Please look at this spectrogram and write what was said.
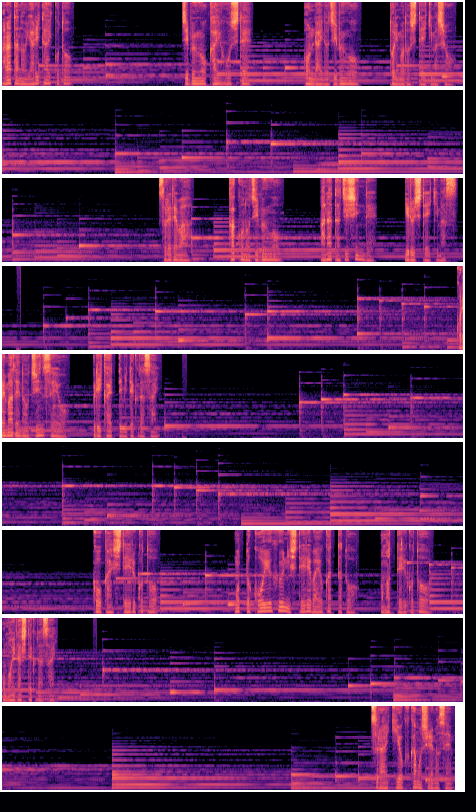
あなたのやりたいこと自分を解放して本来の自分を取り戻していきましょう。それでは過去の自分をあなた自身で許していきます。これまでの人生を振り返ってみてください。後悔していることもっとこういうふうにしていればよかったと思っていることを思い出してください。辛い記憶かもしれません。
